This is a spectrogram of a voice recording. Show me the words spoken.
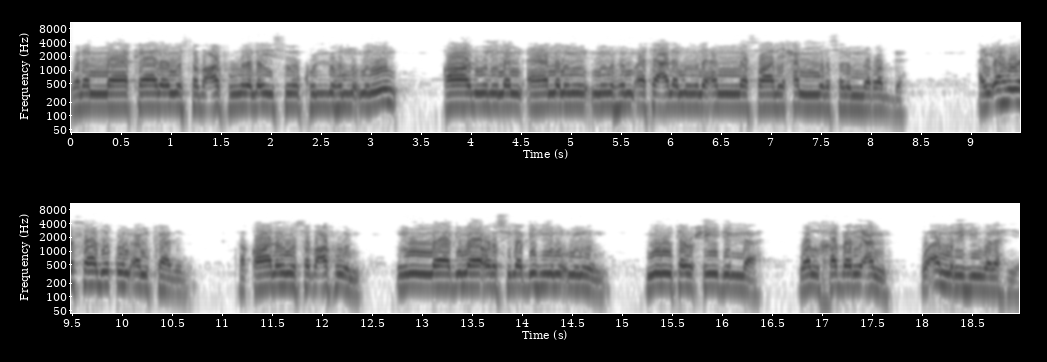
ولما كان المستضعفون ليسوا كلهم مؤمنين قالوا لمن آمن منهم أتعلمون أن صالحا مرسل من ربه؟ أي أهو صادق أم كاذب؟ فقال المستضعفون إنا بما أرسل به مؤمنون من توحيد الله والخبر عنه وأمره ونهيه.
